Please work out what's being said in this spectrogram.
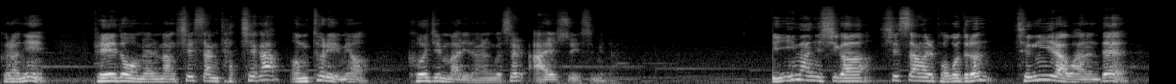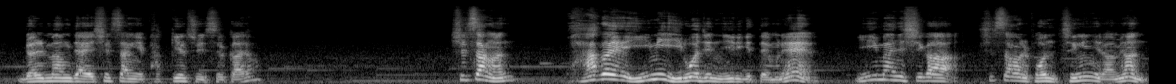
그러니 배도 멸망 실상 자체가 엉터리이며 거짓말이라는 것을 알 수 있습니다. 이만희 씨가 실상을 보고 들은 증인이라고 하는데 멸망자의 실상이 바뀔 수 있을까요? 실상은 과거에 이미 이루어진 일이기 때문에 이만희 씨가 실상을 본 증인이라면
